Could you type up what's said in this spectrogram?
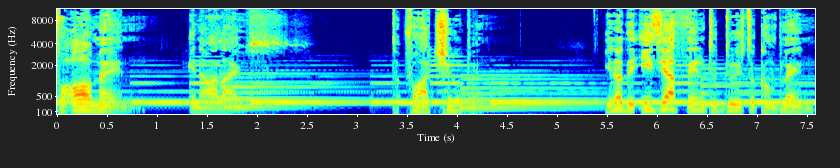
for all men in our lives, for our children. You know, the easier thing to do is to complain,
